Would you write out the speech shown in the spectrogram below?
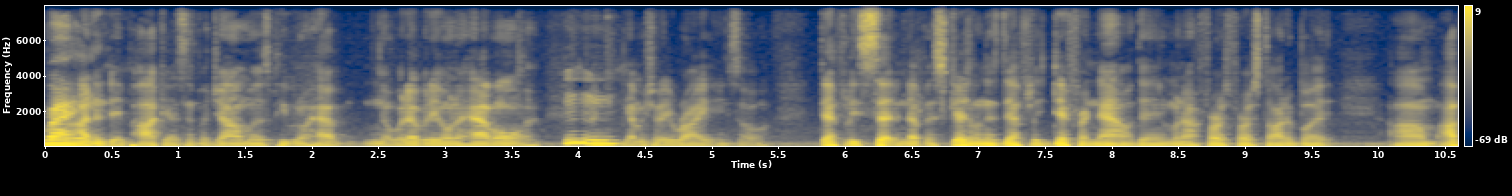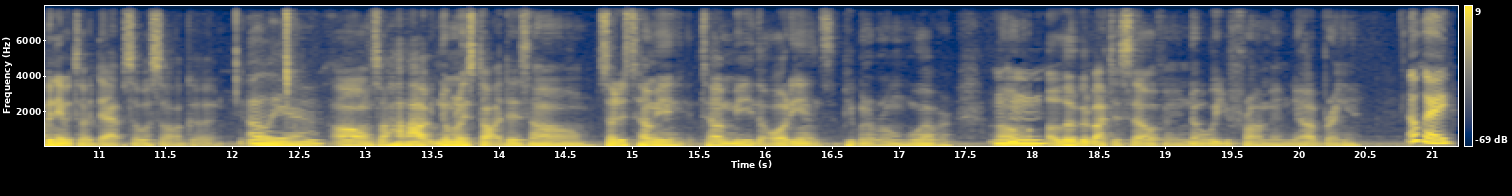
right. I done did podcasts in pajamas. People don't have you know whatever they want to have on. Mhm. You gotta make sure they right. And so definitely setting up and scheduling is definitely different now than when I first first started. But um, I've been able to adapt, so it's all good. oh yeah. Um, so how I normally start this? Um, so just tell me, tell me, the audience, people in the room, whoever, um, Mhm. a little bit about yourself and you know where you're from and your upbringing. Okay.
